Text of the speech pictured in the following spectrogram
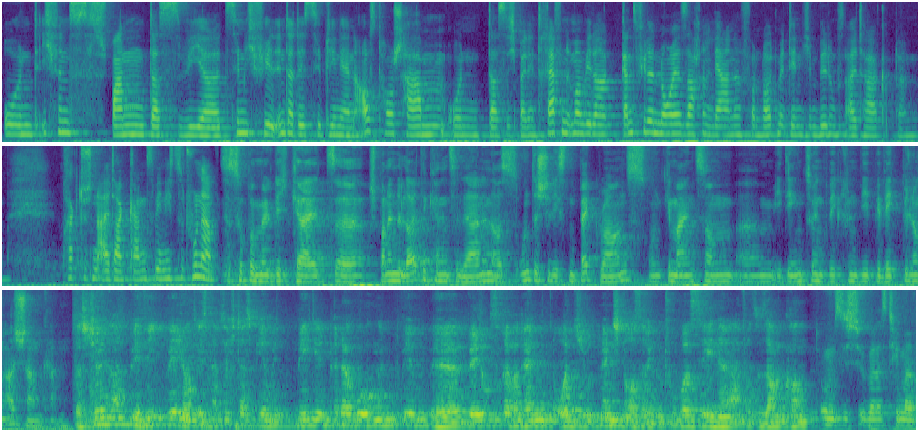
und ich finde es spannend, dass wir ziemlich viel interdisziplinären Austausch haben und dass ich bei den Treffen immer wieder ganz viele neue Sachen lerne von Leuten, mit denen ich im Bildungsalltag oder im praktischen Alltag ganz wenig zu tun habe. Es ist eine super Möglichkeit, äh, spannende Leute kennenzulernen aus unterschiedlichsten Backgrounds und gemeinsam ähm, Ideen zu entwickeln, wie Bewegbildung ausschauen kann. Das Schöne an Bewegbildung ist natürlich, dass wir mit Medienpädagogen, äh, Bildungsreferenten und Menschen aus der YouTuber-Szene einfach zusammenkommen. Um sich über das Thema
